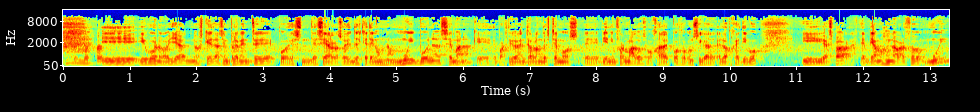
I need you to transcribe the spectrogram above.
y, bueno, ya nos queda simplemente pues desear a los oyentes que tengan una muy buena semana, que deportivamente hablando estemos eh, bien informados, ojalá el Pozo consiga el objetivo. Y Gaspar, te enviamos un abrazo muy,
